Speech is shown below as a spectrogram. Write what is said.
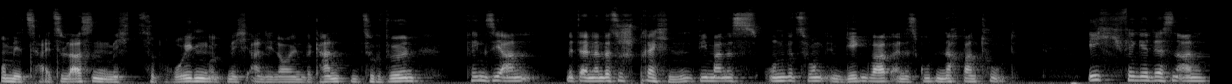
Um mir Zeit zu lassen, mich zu beruhigen und mich an die neuen Bekannten zu gewöhnen, fingen sie an, miteinander zu sprechen, wie man es ungezwungen in Gegenwart eines guten Nachbarn tut. Ich fing indessen an,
